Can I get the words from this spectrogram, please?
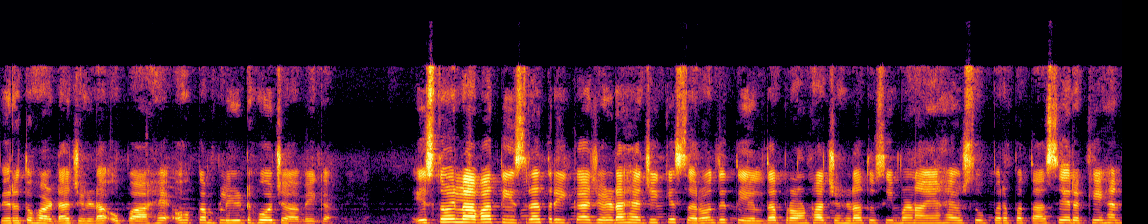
ਫਿਰ ਤੁਹਾਡਾ ਜਿਹੜਾ ਉਪਾਅ ਹੈ, ਉਹ ਕੰਪਲੀਟ ਹੋ ਜਾਵੇਗਾ। ਇਸ ਤੋਂ ਇਲਾਵਾ ਤੀਸਰਾ ਤਰੀਕਾ ਜਿਹੜਾ ਹੈ ਜੀ ਕਿ ਸਰੋਂ ਦੇ ਤੇਲ ਦਾ ਪਰੌਂਠਾ ਜਿਹੜਾ ਤੁਸੀਂ ਬਣਾਇਆ ਹੈ, ਉਸ ਉੱਪਰ ਪਤਾਸੇ ਰੱਖੇ ਹਨ।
